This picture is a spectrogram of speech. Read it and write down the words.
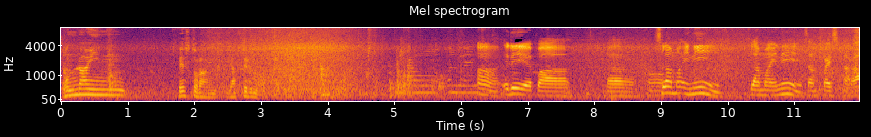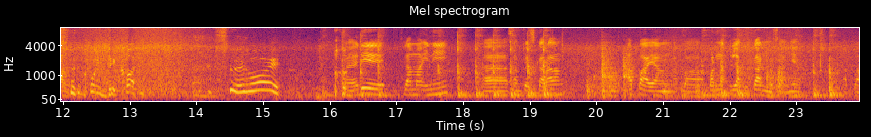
オンラインレストランやってるの tentang online Ah, jadi apa ah, selama ini selama ini sampai sekarang すごいでかいすごい Nah, jadi selama ini uh, sampai sekarang uh, apa yang apa pernah dilakukan misalnya apa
